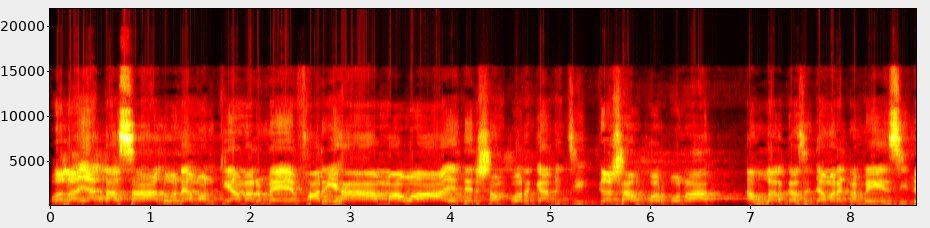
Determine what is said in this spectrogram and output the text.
ওলা ইয়াতাসালুন, এমনকি আমার মেয়ে ফারিহা, মাওয়া, এদের সম্পর্কে আমি জিজ্ঞাসাও করব না। আল্লাহর কাছে যে আমার একটা মেয়ে ছিল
